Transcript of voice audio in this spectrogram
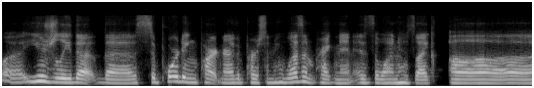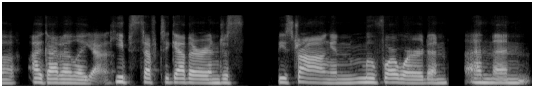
uh, usually the the supporting partner, the person who wasn't pregnant, is the one who's like, "Uh, I gotta like yeah. keep stuff together and just be strong and move forward," and and then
